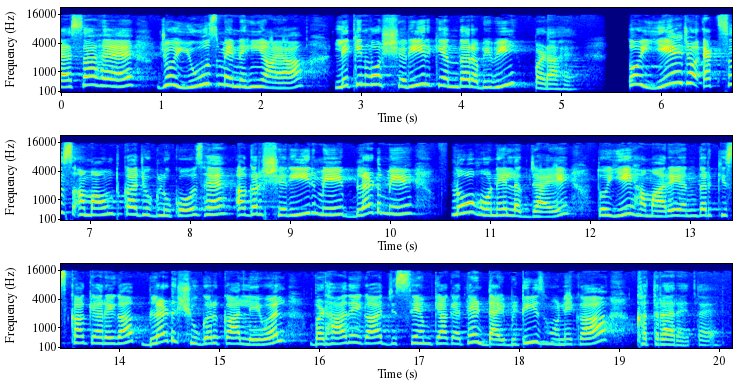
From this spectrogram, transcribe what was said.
ऐसा है जो यूज़ में नहीं आया, लेकिन वो शरीर के अंदर अभी भी पड़ा है। तो ये जो एक्सेस अमाउंट का जो ग्लूकोज है, अगर शरीर में ब्लड में फ्लो होने लग जाए तो ये हमारे अंदर किसका क्या रहेगा? ब्लड शुगर का लेवल बढ़ा देगा, जिससे हम क्या कहते हैं? डायबिटीज़ होने का खतरा रहता है।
